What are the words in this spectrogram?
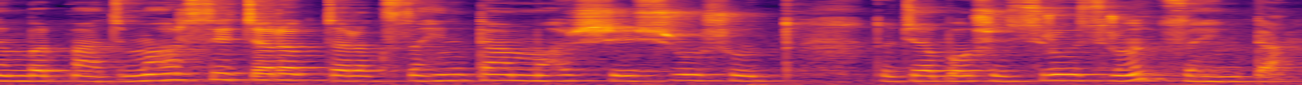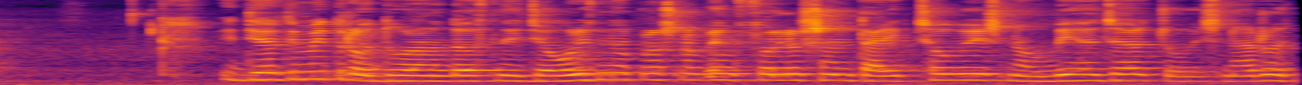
નંબર પાંચ, મહર્ષિ ચરક ચરક સંહિતા, મહર્ષિ શ્રુશ્રુત તો જવાબ આવશે શ્રુશ્રુત સંહિતા. વિદ્યાર્થી મિત્રો, ધોરણ દસની જે ઓરિજિનલ પ્રશ્ન બેંક સોલ્યુશન તારીખ છવ્વીસ નવ બે હજાર ચોવીસના રોજ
